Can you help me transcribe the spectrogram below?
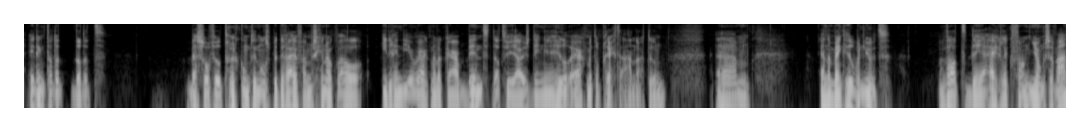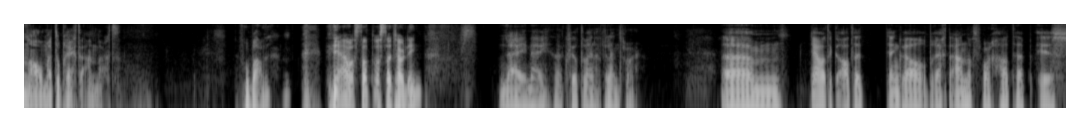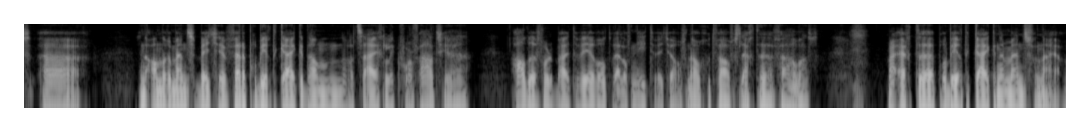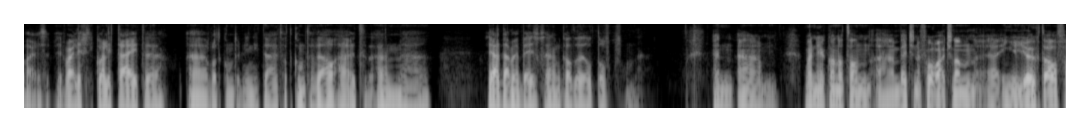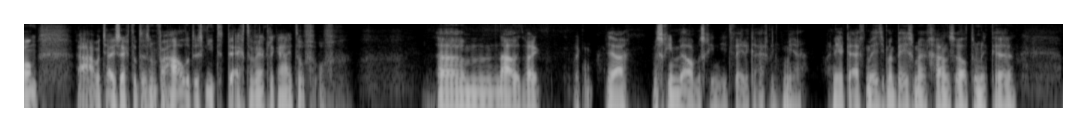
ik denk dat het, dat het best wel veel terugkomt in ons bedrijf. En misschien ook wel iedereen die hier werkt met elkaar bindt. Dat we juist dingen heel erg met oprechte aandacht doen. Um, en dan ben ik heel benieuwd wat deed je eigenlijk van jongs af aan al met oprechte aandacht? Voetballen? ja, was dat, was dat jouw ding? Nee, nee, daar heb ik veel te weinig talent voor. Um, ja, wat ik altijd denk wel oprechte aandacht voor gehad heb, is uh, in andere mensen een beetje verder proberen te kijken dan wat ze eigenlijk voor verhaaltje hadden voor de buitenwereld, wel of niet, weet je wel, of het nou een goed verhaal of een slecht verhaal was. Maar echt uh, proberen te kijken naar mensen van, nou ja, waar, is, waar liggen die kwaliteiten? Uh, wat komt er nu niet uit? Wat komt er wel uit? En uh, ja, daarmee bezig zijn heb ik altijd heel tof gevonden. En um, wanneer kwam dat dan een beetje naar voren? Had je dan in je jeugd al van, ja, wat jij zegt, dat is een verhaal, dat is niet de echte werkelijkheid? Of, of? Um, nou, het ja, misschien wel, misschien niet, weet ik eigenlijk niet meer. Wanneer ik er echt een beetje mee bezig ben gegaan, is wel toen ik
